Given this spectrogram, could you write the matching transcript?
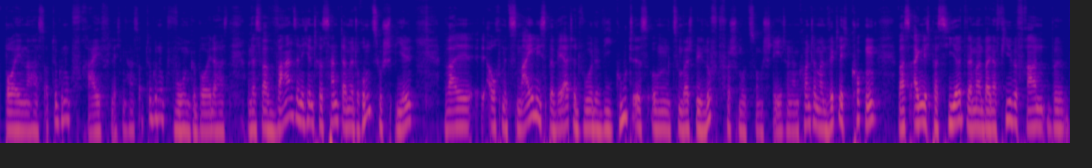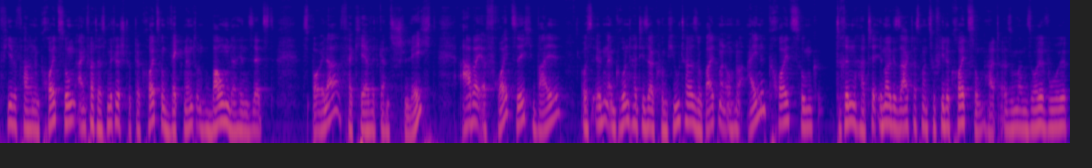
Bäume hast, ob du genug Freiflächen hast, ob du genug Wohngebäude hast. Und das war wahnsinnig interessant, damit rumzuspielen, weil auch mit Smileys bewertet wurde, wie gut es um zum Beispiel Luftverschmutzung steht. Und dann konnte man wirklich gucken, was eigentlich passiert, wenn man bei einer vielbefahrenen, vielbefahrenen Kreuzung einfach das Mittelstück der Kreuzung wegnimmt und einen Baum dahin setzt. Spoiler, Verkehr wird ganz schlecht, aber er freut sich, weil aus irgendeinem Grund hat dieser Computer, sobald man auch nur eine Kreuzung drin hatte, immer gesagt, dass man zu viele Kreuzungen hat. Also man soll wohl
